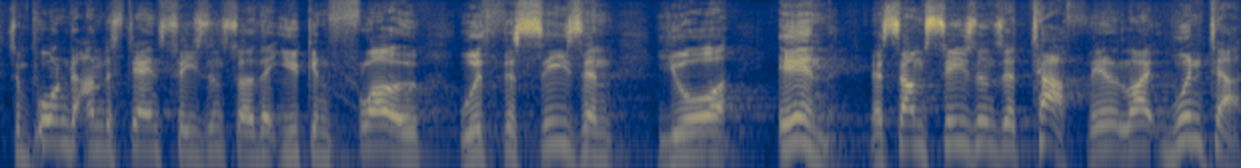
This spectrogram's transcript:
It's important to understand seasons so that you can flow with the season you're in. Now, some seasons are tough, they're like winter.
